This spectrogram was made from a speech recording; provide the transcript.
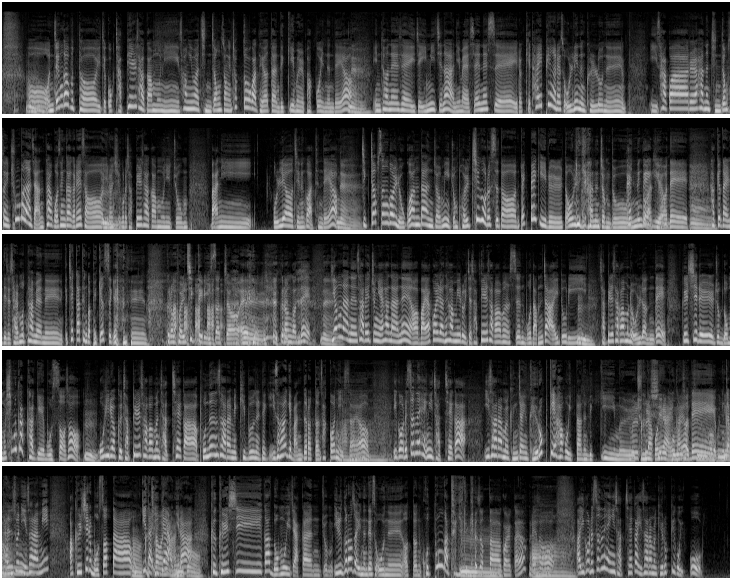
음. 어, 언젠가부터 이제 꼭 자필 사과문이 성의와 진정성의 척도가 되었다는 느낌을 받고 있는데요. 네. 인터넷에 이제 이미지나 아니면 SNS에 이렇게 타이핑을 해서 올리는 글로는 이 사과를 하는 진정성이 충분하지 않다고 생각을 해서 이런 음. 식으로 자필 사과문이 좀 많이 올려지는 것 같은데요. 네. 직접 쓴 걸 요구한다는 점이 좀 벌칙으로 쓰던 빽빽이를 떠올리게 하는 점도 빽빽이요? 있는 것 같아요. 네. 음. 학교 다닐 때 이제 잘못하면은 이렇게 책 같은 거 베껴 쓰게 하는 그런 벌칙들이 있었죠. 네. 네. 그런 건데 네. 기억나는 사례 중에 하나는 어, 마약 관련 혐의로 이제 자필 사과문을 쓴 뭐 남자 아이돌이 음. 자필 사과문을 올렸는데 글씨를 좀 너무 심각하게 못 써서 음. 오히려 그 자필 사과문 자체가 보는 사람의 기분을 되게 이상하게 만들어 만들었던 사건이 있어요. 아. 이거를 쓰는 행위 자체가 이 사람을 굉장히 괴롭게 하고 있다는 느낌을 준다고 해야 할까요? 네. 그러니까 단순히 이 사람이 아 글씨를 못 썼다 어, 웃기다 어, 그 이게 아니라 아니고. 그 글씨가 너무 이제 약간 좀 일그러져 있는 데서 오는 어떤 고통 같은 게 음. 느껴졌다고 할까요? 그래서 아. 아 이거를 쓰는 행위 자체가 이 사람을 괴롭히고 있고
